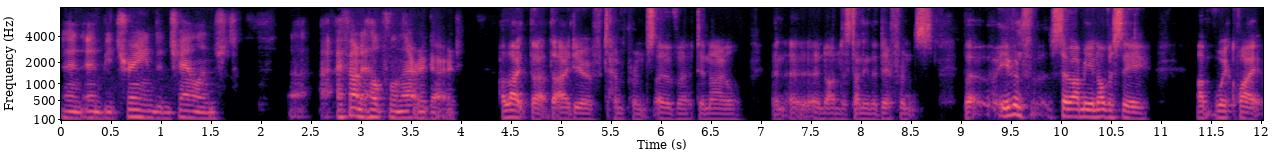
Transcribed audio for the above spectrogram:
and and be trained and challenged. Uh, I found it helpful in that regard. I like that the idea of temperance over denial and and understanding the difference. But even for, so, I mean, obviously, um, we're quite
